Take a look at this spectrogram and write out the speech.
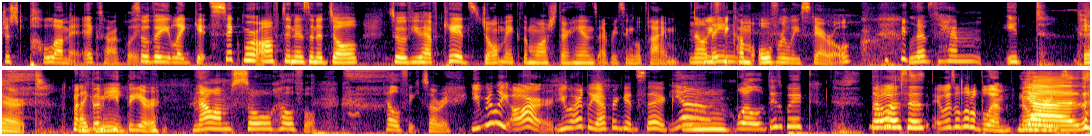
just plummet. Exactly. So they like get sick more often as an adult. So if you have kids, don't make them wash their hands every single time. No, We've they- become overly sterile. let him eat earth Let like them me. eat the earth. now I'm so healthful. Healthy. Sorry. You really are. You hardly ever get sick. Yeah. Mm. Well, this week That that was it. It was a little blimp. No worries.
